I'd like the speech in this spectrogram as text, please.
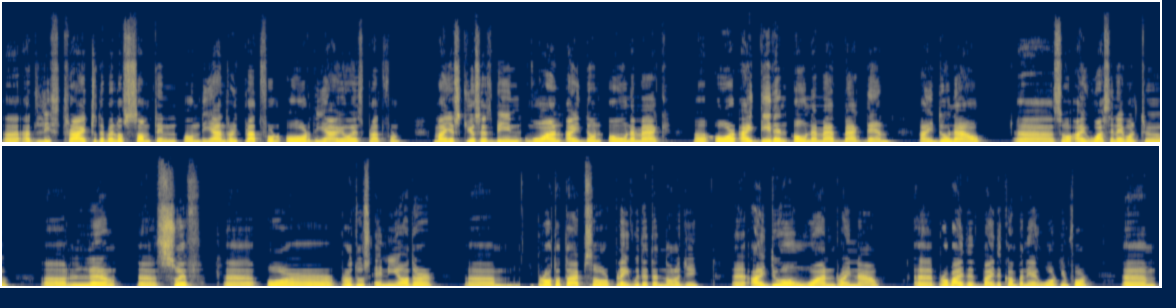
uh, at least tried to develop something on the Android platform or the iOS platform. My excuse has been one, I don't own a Mac, uh, or I didn't own a Mac back then. I do now. Uh, so I wasn't able to uh, learn uh, Swift uh, or produce any other um, prototypes or play with the technology. I do own one right now, provided by the company I'm working for. Um,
